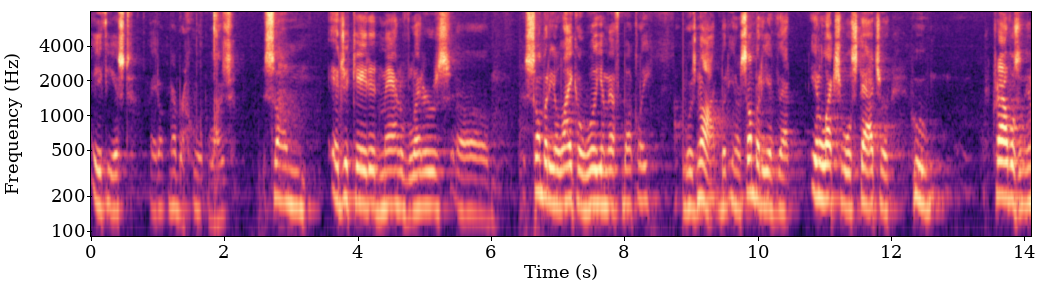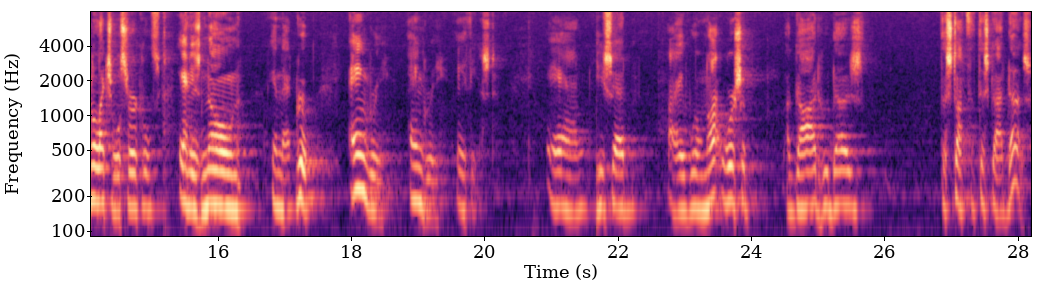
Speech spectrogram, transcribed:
atheist, I don't remember who it was, some educated man of letters, uh, somebody like a William F. Buckley, was not, but you know, somebody of that intellectual stature who travels in intellectual circles and is known in that group. Angry, angry atheist. And he said, I will not worship a God who does the stuff that this God does.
